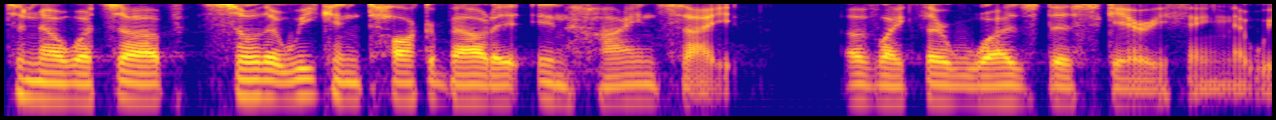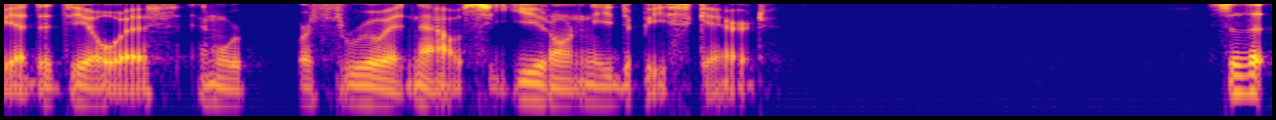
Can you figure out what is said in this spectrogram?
to know what's up, so that we can talk about it in hindsight of like there was this scary thing that we had to deal with and we're we're through it now so you don't need to be scared so that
